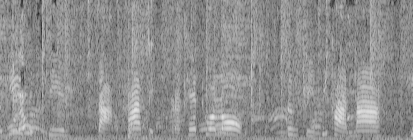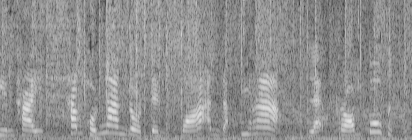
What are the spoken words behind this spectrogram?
120 ทีม จาก 50 ประเทศทั่วโลก ซึ่งปีที่ผ่านมา ทีมไทยทำผลงานโดดเด่นคว้าอันดับที่ 5 และพร้อมสู้ศึกอีก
